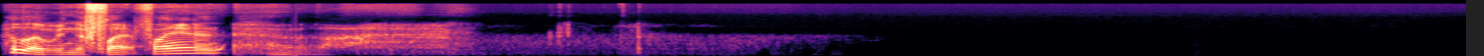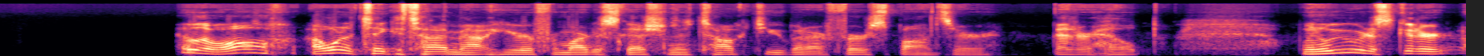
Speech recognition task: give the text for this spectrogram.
Hello in the flat flan. Hello, all. I want to take a time out here from our discussion to talk to you about our first sponsor, BetterHelp. When we were considered,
